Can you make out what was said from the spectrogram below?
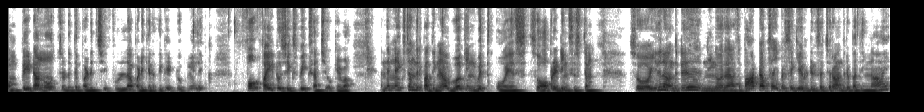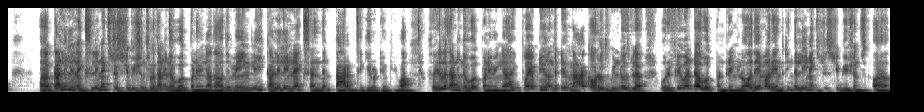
கம்ப்ளீட்டாக நோட்ஸ் எடுத்து படித்து ஃபுல்லாக படிக்கிறதுக்கு it took me like four five to six weeks ஆச்சு. ஓகேவா? அண்ட் தென் நெக்ஸ்ட் வந்துட்டு பார்த்தீங்கன்னா, working with OS. So operating system. So இதில் வந்துட்டு நீங்கள் ஒரு as part of cyber security ரிசர்ச்சராக வந்துட்டு பார்த்தீங்கன்னா, அ கலி லினக்ஸ், லினக்ஸ் டிஸ்ட்ரிபியூஷன்ஸில் தான் நீங்கள் ஒர்க் பண்ணுவீங்க. அதாவது mainly Kali Linux and then Parrot security. ஓகேவா? ஸோ இதில் தான் நீங்கள் ஒர்க் பண்ணுவீங்க. இப்போ எப்படி வந்துட்டு மேக் ஆர்ல்ஸ் விண்டோஸில் ஒரு ஃப்ளூவெண்ட்டாக ஒர்க் பண்ணுறீங்களோ அதே மாதிரி வந்துட்டு இந்த Linux distributions either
